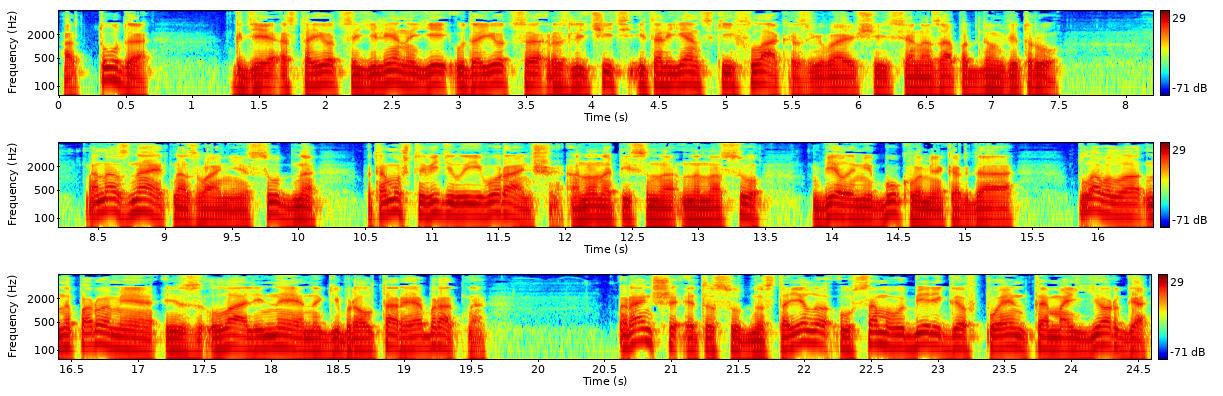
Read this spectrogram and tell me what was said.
Оттуда – где остается Елена, ей удается различить итальянский флаг, развивающийся на западном ветру. Она знает название судна, потому что видела его раньше. Оно написано на носу белыми буквами, когда плавала на пароме из Ла-Линея на Гибралтар и обратно. Раньше это судно стояло у самого берега в Пуэнте-Майорго.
